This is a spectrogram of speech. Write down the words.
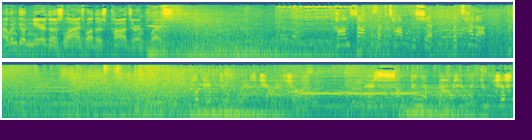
I wouldn't go near those lines while those pods are in place. Comstock is at the top of the ship. Let's head up. Look into it, child. There's something about him that you just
